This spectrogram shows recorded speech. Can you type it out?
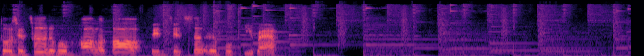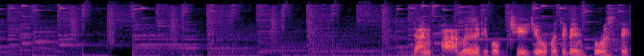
ตัวเซนเซอร์อุณหภูมิห้องแล้วก็เป็นเซนเซอร์อุณหภูมิ EVAP ด้านขวามือที่ผมชี้อยู่ก็จะเป็นตัว step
